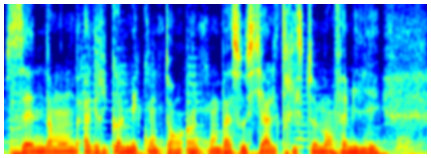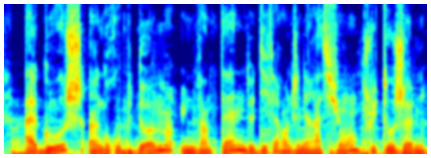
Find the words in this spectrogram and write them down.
scène d'un monde agricole mécontent, un combat social tristement familier. À gauche, un groupe d'hommes, une vingtaine de différentes générations, plutôt jeunes,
